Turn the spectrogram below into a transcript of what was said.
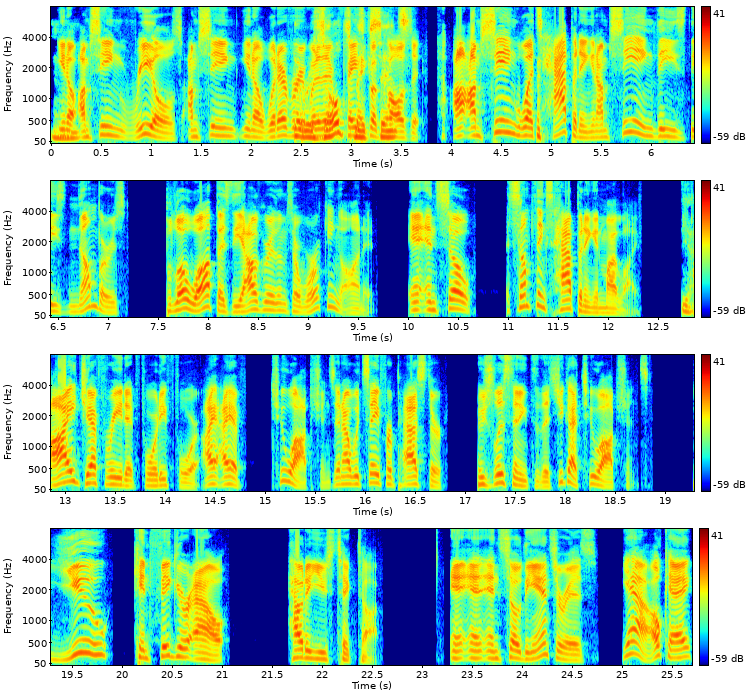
you know, Mhm. I'm seeing reels. I'm seeing, you know, whatever, The whatever Facebook calls it. I, I'm seeing what's happening, and I'm seeing these these numbers blow up as the algorithms are working on it. And, and so something's happening in my life. Yeah. I, Jeff Reed, at 44, I, I have two options, and I would say for Pastor who's listening to this, you got two options. You can figure out how to use TikTok. And, and, and so the answer is, yeah, okay.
